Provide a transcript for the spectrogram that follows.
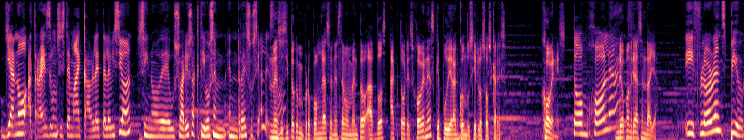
ya no a través de un sistema de cable de televisión, sino de usuarios activos en, en redes sociales. ¿no? Necesito que me propongas en este momento a dos actores jóvenes que pudieran conducir los Óscares. Jóvenes. Tom Holland Yo pondría a Zendaya. Y Florence Pugh.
